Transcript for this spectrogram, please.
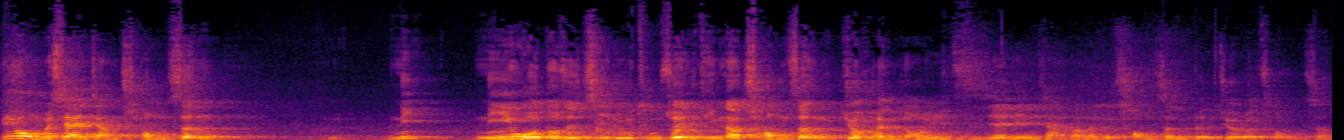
因为我们现在讲重生，你你我都是基督徒，所以你听到重生就很容易直接联想到那个重生得救的重生。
